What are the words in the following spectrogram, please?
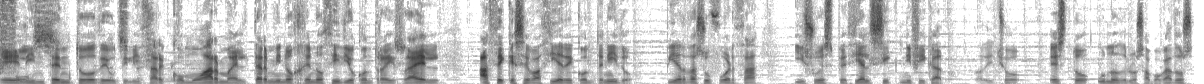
El intento de utilizar como arma el término genocidio contra Israel hace que se vacíe de contenido, pierda su fuerza y su especial significado. Ha dicho esto uno de los abogados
